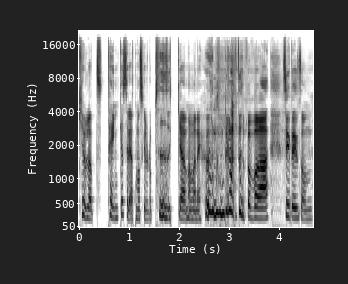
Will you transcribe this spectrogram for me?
kul att tänka sig det, att man skulle då pika när man är hundra, typ och bara sitta i en sån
